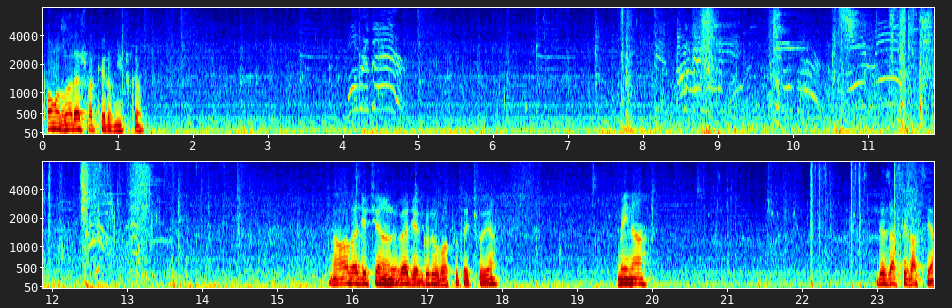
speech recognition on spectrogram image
Pomoc nadeszła kierowniczko. Będzie cięż, będzie grubo tutaj czuję. Mina. Dezaktywacja.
